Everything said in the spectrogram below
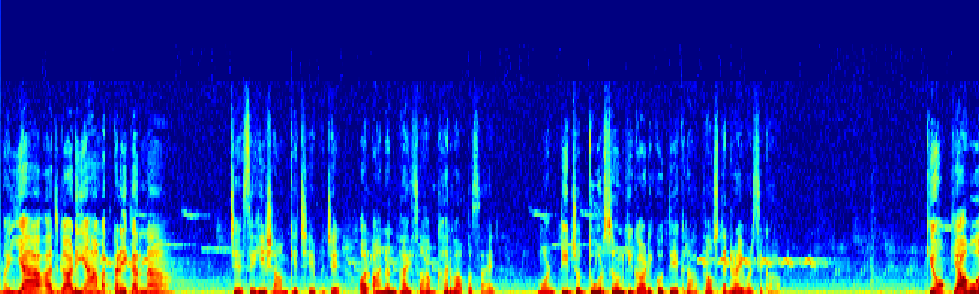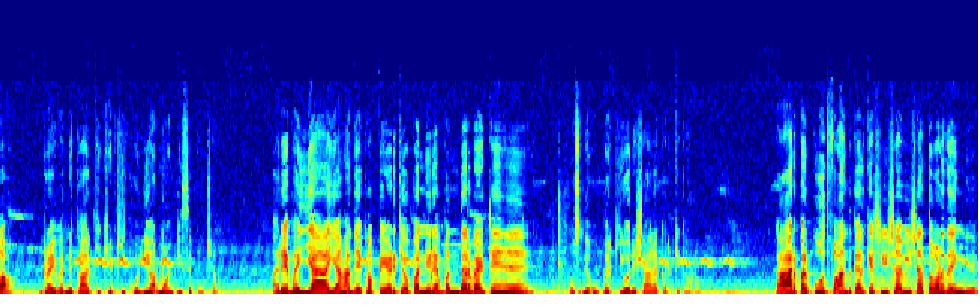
भैया, आज गाड़ी यहाँ मत खड़ी करना। जैसे ही शाम के छः बजे और आनंद भाई साहब घर वापस आए मोंटी जो दूर से उनकी गाड़ी को देख रहा था, उसने ड्राइवर से कहा, क्यों? क्या हुआ? ड्राइवर ने कार की खिड़की खोली और मोंटी से पूछा, अरे भैया, यहाँ देखो पेड़ के ऊपर निरे बंदर बैठे हैं। उसने ऊपर की ओर इशारा करके कहा, कार पर कूद फांद करके शीशा वीशा तोड़ देंगे।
